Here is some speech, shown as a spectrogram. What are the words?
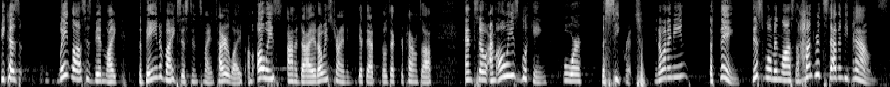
Because weight loss has been like the bane of my existence my entire life. I'm always on a diet, always trying to get that, those extra pounds off. And so I'm always looking for the secret. You know what I mean? The thing. This woman lost 170 pounds.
